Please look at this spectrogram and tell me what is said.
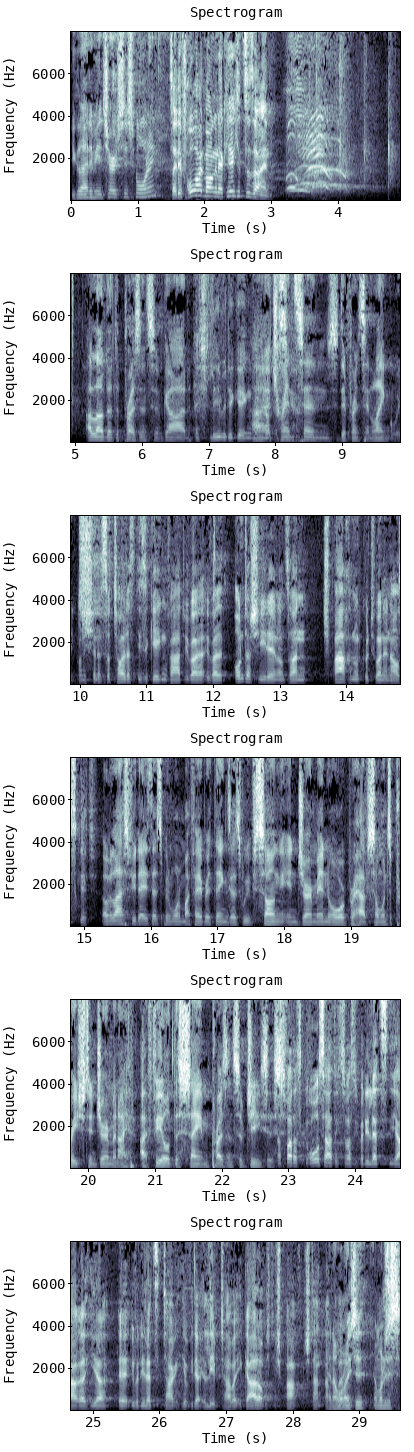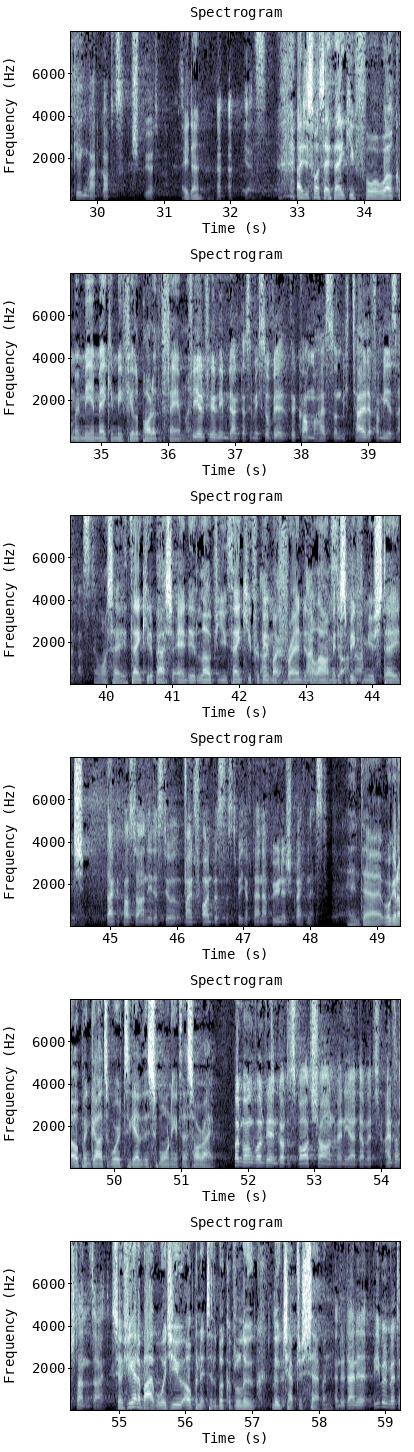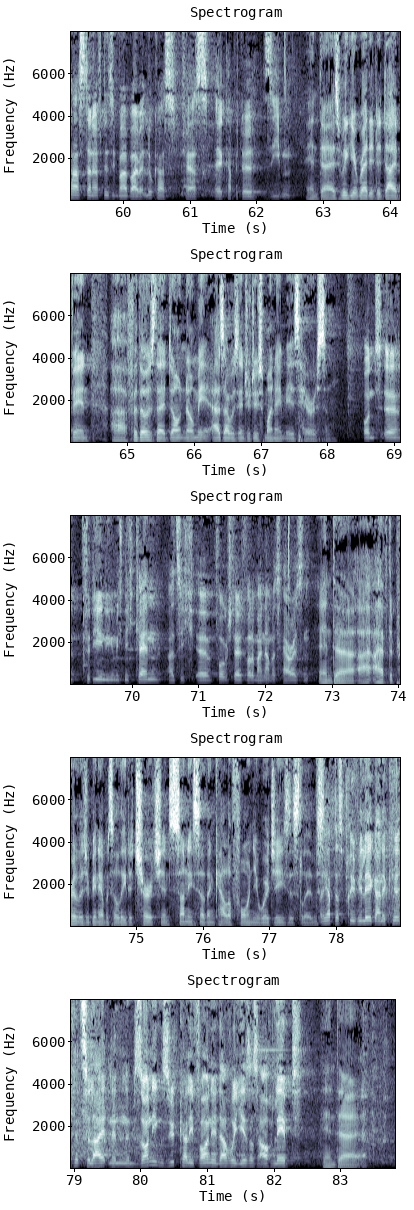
You glad to be in church this morning? Seid ihr froh, heute Morgen in der Kirche zu sein? I love that the presence of God Ich liebe die Gegenwart uh, transcends difference in Und ich language. finde es so toll, dass diese Gegenwart über, über Unterschiede in unseren Sprachen und Kulturen hinausgeht. Over the last few days, that's been one of my favorite things. As we've sung in German, or perhaps someone's preached in German, I, I feel the same presence of Das Jesus. war das Großartigste, was ich über die letzten Jahre hier, äh, über die letzten Tage hier wieder erlebt habe. Egal, ob ich die Sprache verstanden habe oder nicht, just, Gegenwart Gottes gespürt are you done? yes. I just want to say thank you for welcoming me and making me feel a part of the family. Vielen, vielen lieben Dank, dass ihr mich so will- willkommen heißt und mich Teil der Familie sein lasst. I want to say thank you to Pastor Andy. Love you. Thank you for being my friend and allowing me to speak from your stage. Danke, Pastor Andi, dass du mein Freund bist, dass du mich auf deiner Bühne sprechen lässt. And uh, we're going to open God's Word together this morning, if that's all right. Heute Morgen wollen wir in Gottes Wort schauen, wenn ihr damit einverstanden seid. So if you got a Bible, would you open it to the book of Luke, Luke chapter 7. Wenn du deine Bibel mit hast, dann öffne sie mal bei Lukas, Vers, äh, Kapitel 7. And uh, as we get ready to dive in, uh, for those that don't know me, as I was introduced, my name is Harrison. Und äh, für diejenigen, die mich nicht kennen, als ich äh, vorgestellt wurde, mein Name ist Harrison. And uh, I have the privilege of being able to lead a church in sunny Southern California where Jesus lives. Ich habe das Privileg, eine Kirche zu leiten in einem sonnigen Südkalifornien, da wo Jesus auch lebt. And uh,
